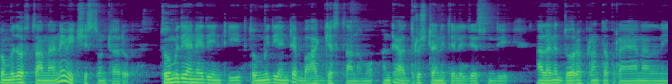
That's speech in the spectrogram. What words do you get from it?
తొమ్మిదవ స్థానాన్ని వీక్షిస్తుంటారు. తొమ్మిది అనేది ఏంటి? తొమ్మిది అంటే భాగ్యస్థానము అంటే అదృష్టాన్ని తెలియజేస్తుంది. అలానే దూర ప్రాంత ప్రయాణాలని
